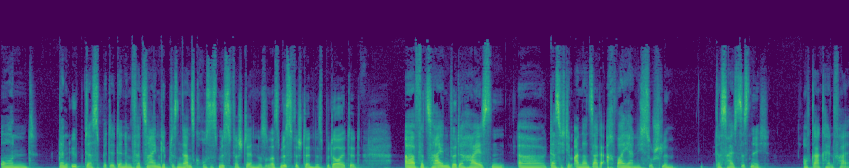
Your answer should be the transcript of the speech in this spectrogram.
Und dann üb das bitte, denn im Verzeihen gibt es ein ganz großes Missverständnis. Und das Missverständnis bedeutet, äh, verzeihen würde heißen, äh, dass ich dem anderen sage, ach, war ja nicht so schlimm. Das heißt es nicht. Auf gar keinen Fall.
